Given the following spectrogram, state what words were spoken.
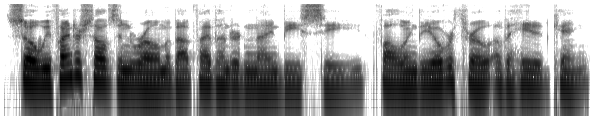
So we find ourselves in Rome about 509 BC, following the overthrow of a hated king.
